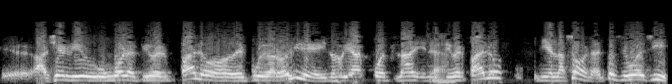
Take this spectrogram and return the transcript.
eh, ayer vi un gol al primer palo del Pulgar Rodríguez y no había puesto nadie en el primer palo ni en la zona. Entonces vos decís,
